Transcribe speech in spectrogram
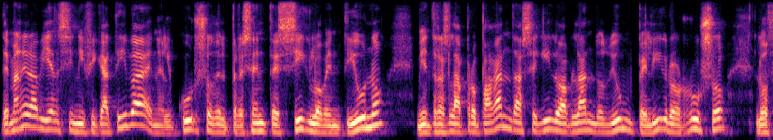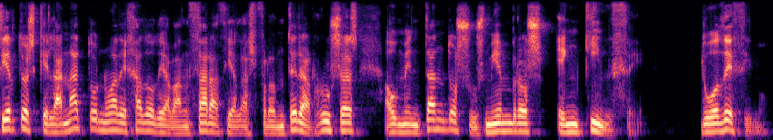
De manera bien significativa, en el curso del presente siglo XXI, mientras la propaganda ha seguido hablando de un peligro ruso, lo cierto es que la NATO no ha dejado de avanzar hacia las fronteras rusas, aumentando sus miembros en 15. Duodécimo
